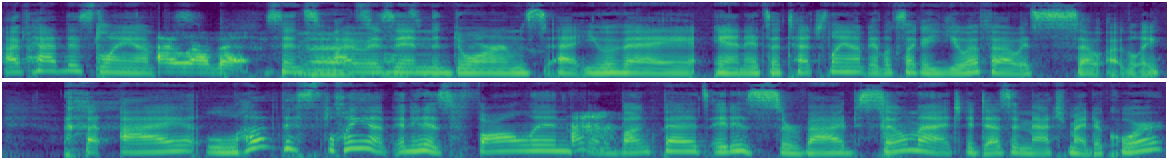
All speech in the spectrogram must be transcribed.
I've had this lamp I love it. since I That's was in the dorms at U of A, and it's a touch lamp. It looks like a UFO. It's so ugly. But I love this lamp, and it has fallen ah. from bunk beds. It has survived so much. It doesn't match my decor,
